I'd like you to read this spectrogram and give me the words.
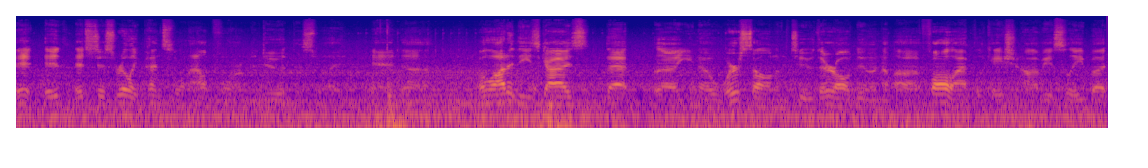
It, it it's just really penciling out for them to do it this way. And uh, a lot of these guys that uh, you know we're selling them to, they're all doing uh, fall application, obviously, but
